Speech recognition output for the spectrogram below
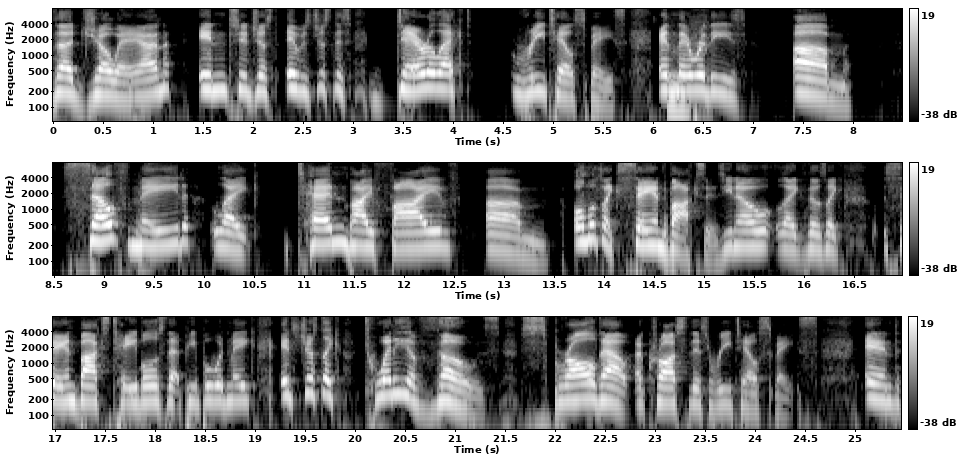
the Joann into just it was just this derelict retail space. And there were these um self-made like 10 by 5 um almost like sandboxes you know? Like those like sandbox tables that people would make. It's just like 20 of those sprawled out across this retail space. And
